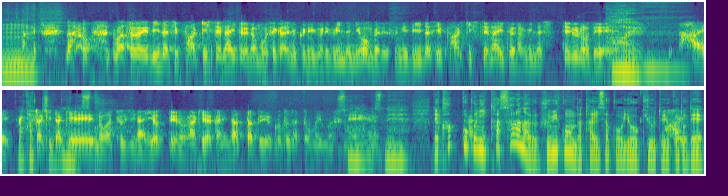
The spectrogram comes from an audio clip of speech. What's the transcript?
うん、まあ、それ、リーダーシップ発揮してないというのは、もう世界の国々、みんな日本がですねリーダーシップ発揮してないというのはみんな知ってるので、はい、はい、口先だけのは通じないよっていうのが明らかになったということだと思いますね。そうですね。で各国にた、さらなる踏み込んだ対策を要求ということで、はい、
